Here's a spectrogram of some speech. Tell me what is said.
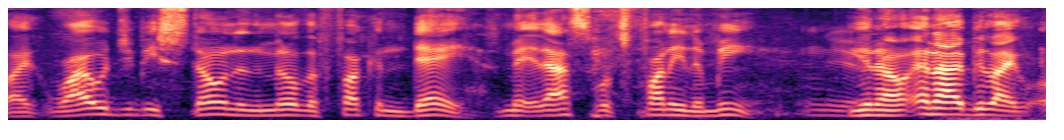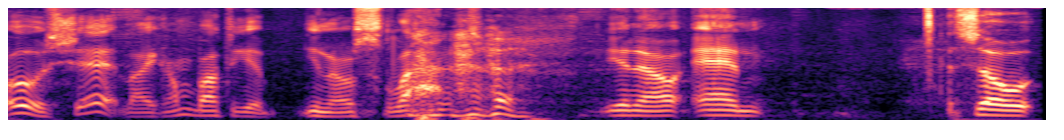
Like why would you be stoned in the middle of the fucking day? That's what's funny to me, Yeah. you know." And I'd be like, "Oh shit! Like I'm about to get you know slapped, you know." And so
